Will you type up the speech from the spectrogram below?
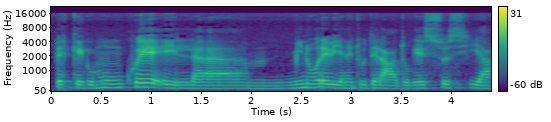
perché comunque il um, minore viene tutelato che esso sia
